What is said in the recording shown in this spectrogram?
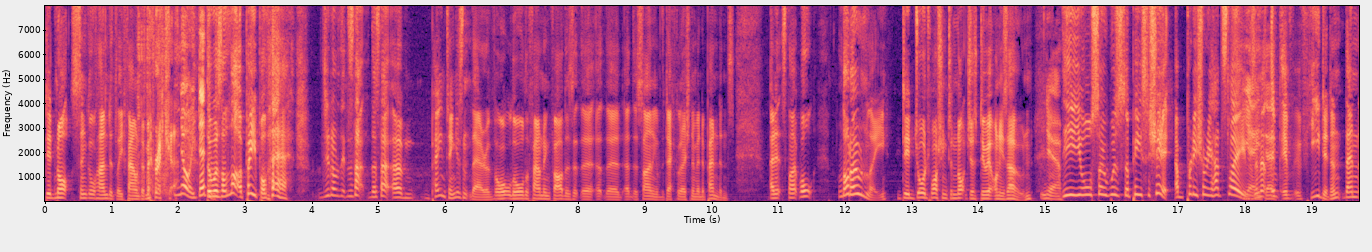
did not single-handedly found America. No, he didn't. There was a lot of people there. Do you know? There's that. There's that um, painting, isn't there, of all all the founding fathers at the at the at the signing of the Declaration of Independence, and it's like, well, not only did George Washington not just do it on his own, Yeah. he also was a piece of shit. I'm pretty sure he had slaves, Yeah, and. If, if if he didn't, then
